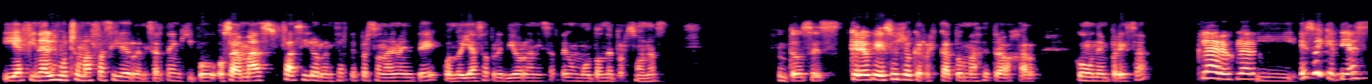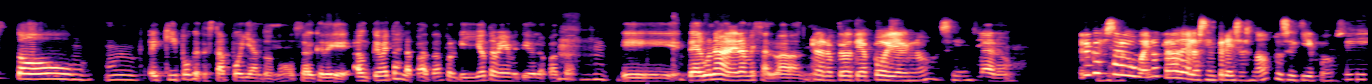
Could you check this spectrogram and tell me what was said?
Y al final es mucho más fácil organizarte en equipo, o sea, más fácil organizarte personalmente cuando ya has aprendido a organizarte con un montón de personas. Entonces, creo que eso es lo que rescato más de trabajar con una empresa. Claro, claro. Y eso y que tienes todo un, un equipo que te está apoyando, ¿no? O sea, que de- aunque metas la pata, porque yo también he metido la pata, eh, de alguna manera me salvaban, ¿no? Claro, pero te apoyan, ¿no? Sí. Claro. Creo que eso es algo bueno, claro, de las empresas, ¿no? Tus equipos. Sí,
